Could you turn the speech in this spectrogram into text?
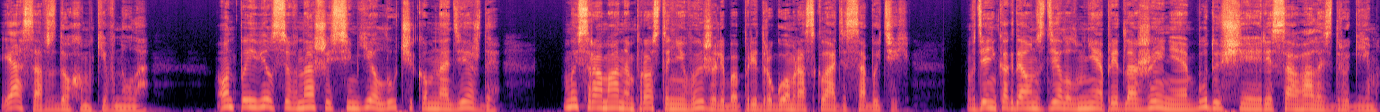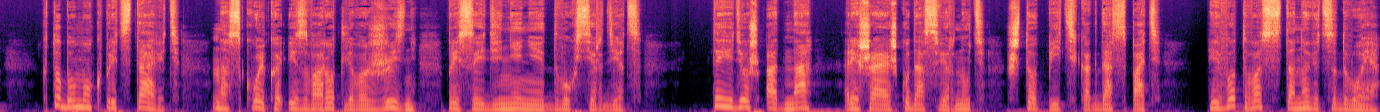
Я со вздохом кивнула. Он появился в нашей семье лучиком надежды. Мы с Романом просто не выжили бы при другом раскладе событий. В день, когда он сделал мне предложение, будущее рисовалось другим. Кто бы мог представить, насколько изворотлива жизнь при соединении двух сердец. Ты идешь одна, решаешь, куда свернуть, что пить, когда спать. И вот вас становится двое.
